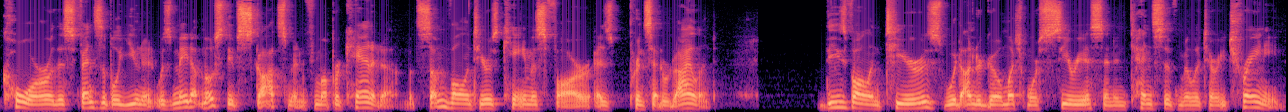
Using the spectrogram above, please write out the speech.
corps, or this fencible unit, was made up mostly of Scotsmen from Upper Canada, but some volunteers came as far as Prince Edward Island. These volunteers would undergo much more serious and intensive military training.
